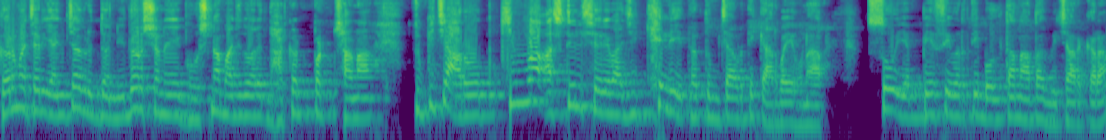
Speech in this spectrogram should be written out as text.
कर्मचारी यांच्या विरुद्ध निदर्शने घोषणाबाजीद्वारे धाकटपटछाना चुकीचे आरोप किंवा अश्लील शेरेबाजी केली तर तुमच्यावरती कारवाई होणार. सो एम पी एस सीवरती बोलताना आता विचार करा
